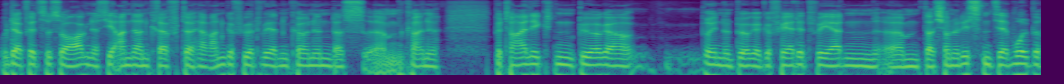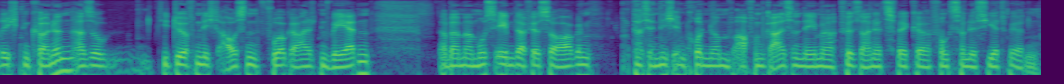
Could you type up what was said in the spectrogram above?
und dafür zu sorgen, dass die anderen Kräfte herangeführt werden können, dass ähm, keine beteiligten Bürgerinnen und Bürger gefährdet werden, ähm, dass Journalisten sehr wohl berichten können. Also die dürfen nicht außen vorgehalten werden. Aber man muss eben dafür sorgen, dass sie nicht im Grunde genommen auch vom Geiselnehmer für seine Zwecke funktionalisiert werden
